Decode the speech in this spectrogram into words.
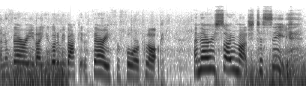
and the ferry, like you've got to be back at the ferry for four o'clock, and there is so much to see.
